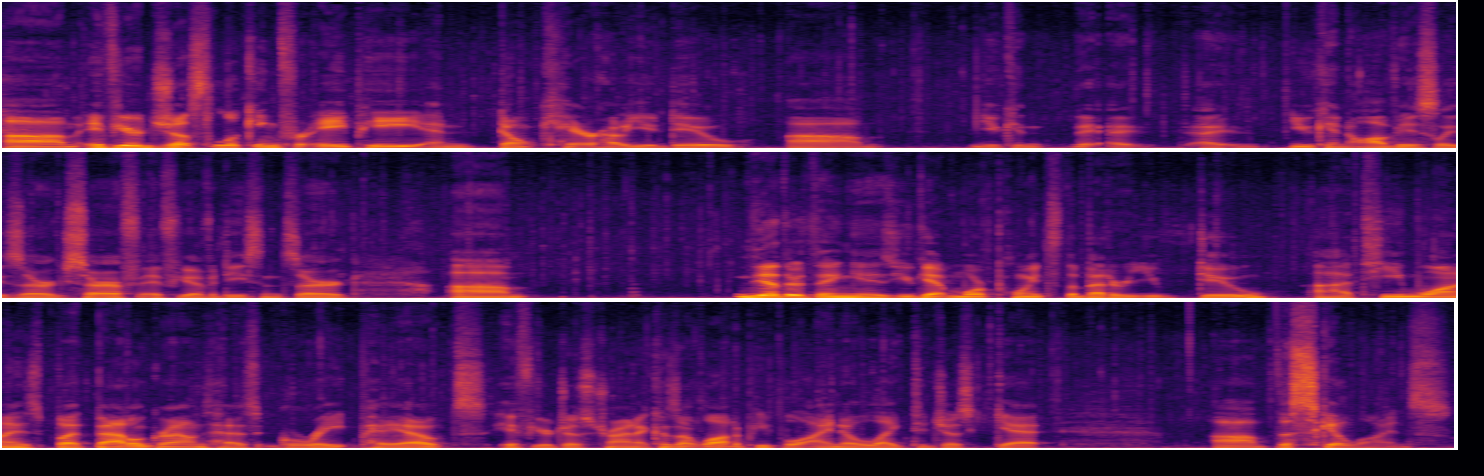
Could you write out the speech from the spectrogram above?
um, if you're just looking for AP and don't care how you do, um, you can uh, uh, you can obviously Zerg surf if you have a decent Zerg. Um, the other thing is you get more points the better you do uh, team wise, but Battlegrounds has great payouts if you're just trying to. Because a lot of people I know like to just get um, the skill lines.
